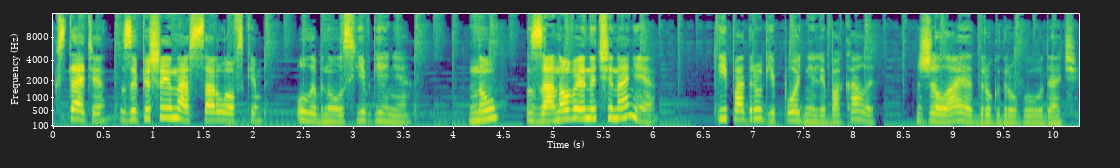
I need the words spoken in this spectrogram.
Кстати, запиши нас с Орловским», — улыбнулась Евгения. «Ну, за новое начинание!» И подруги подняли бокалы, желая друг другу удачи.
